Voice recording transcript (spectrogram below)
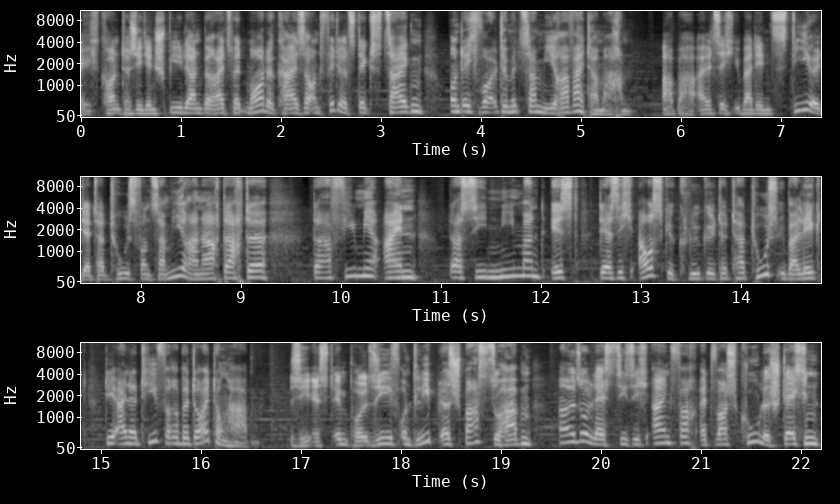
Ich konnte sie den Spielern bereits mit Mordekaiser und Fiddlesticks zeigen und ich wollte mit Samira weitermachen. Aber als ich über den Stil der Tattoos von Samira nachdachte, da fiel mir ein, dass sie niemand ist, der sich ausgeklügelte Tattoos überlegt, die eine tiefere Bedeutung haben. Sie ist impulsiv und liebt es, Spaß zu haben, also lässt sie sich einfach etwas Cooles stechen,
